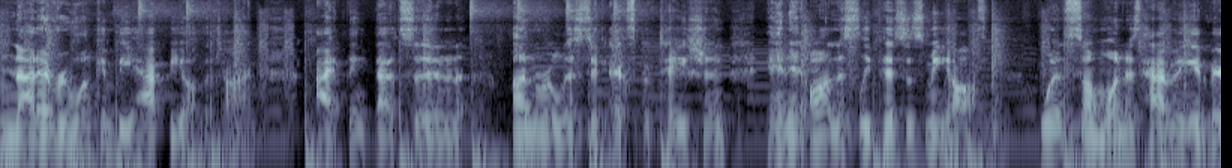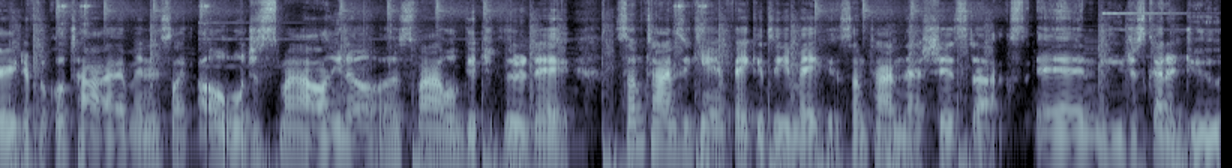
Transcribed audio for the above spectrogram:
Not everyone can be happy all the time. I think that's an unrealistic expectation, and it honestly pisses me off when someone is having a very difficult time and it's like, oh, well, just smile, you know, a smile will get you through the day. Sometimes you can't fake it till you make it. Sometimes that shit sucks and you just got to do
